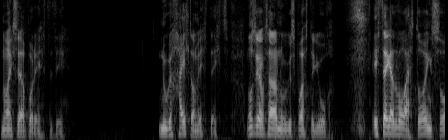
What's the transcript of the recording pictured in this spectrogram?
når jeg ser på det i ettertid. Noe helt vanvittig. Nå skal jeg fortelle noe sprøtt jeg gjorde. Etter jeg hadde vært ettåring, så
